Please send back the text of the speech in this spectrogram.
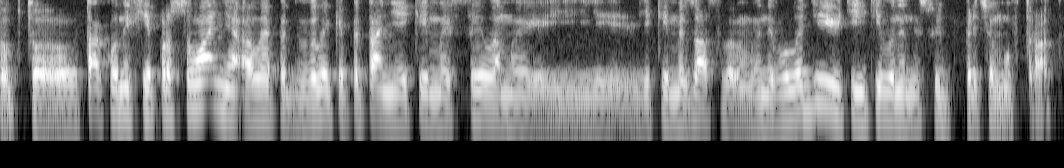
Тобто, так, у них є просування, але велике питання, якими силами і якими засобами вони володіють, і які вони несуть при цьому втрати.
